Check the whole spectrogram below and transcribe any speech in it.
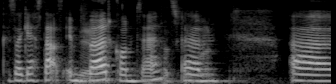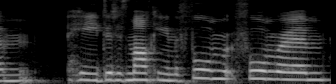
because I guess that's inferred content. that's good um, he did his marking in the form form room.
